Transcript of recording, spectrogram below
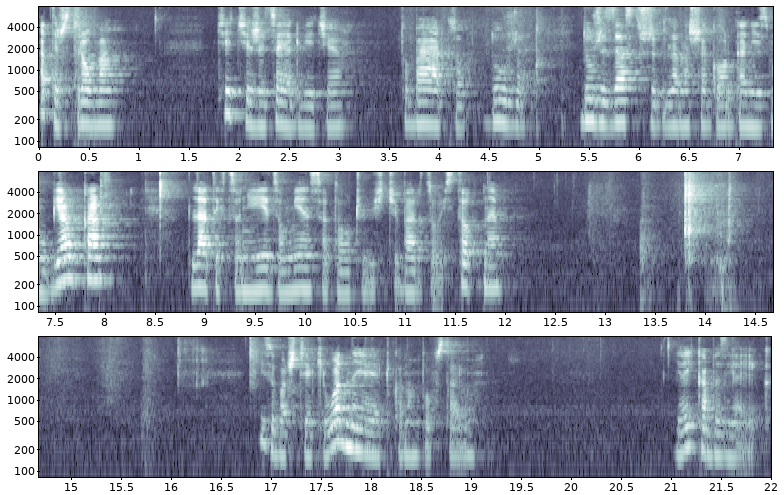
A też zdrowa. Ciecierzyca, jak wiecie, to bardzo duży, duży zastrzyk dla naszego organizmu białka. Dla tych, co nie jedzą mięsa, to oczywiście bardzo istotne. I zobaczcie, jakie ładne jajeczka nam powstają. Jajka bez jajek.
